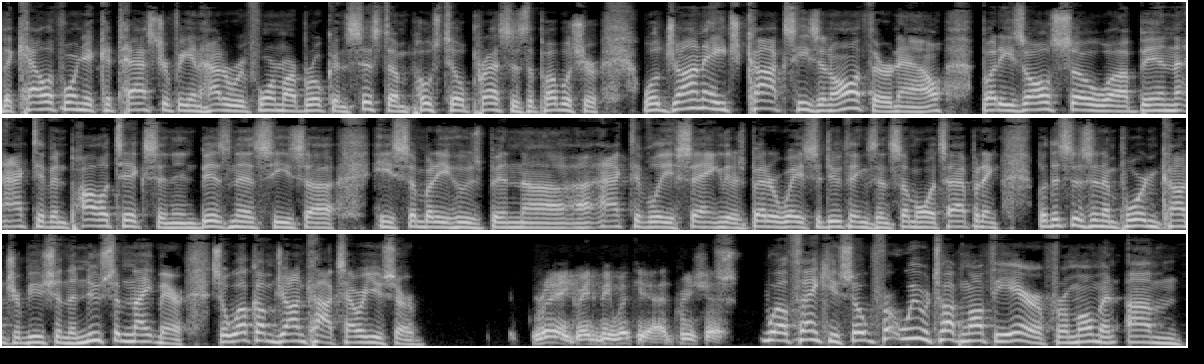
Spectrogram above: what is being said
The California Catastrophe and How to Reform Our Broken System. Post Hill Press is the publisher. Well, John H. Cox, he's an author now, but he's also uh, been active in politics and in business. He's, uh, he's somebody who's been uh, actively saying there's better ways to do things than some of what's happening. But this is an important contribution, the Newsom Nightmare. So, welcome, John Cox. How are you, sir? Great, great to be with you. I appreciate it. Well, thank you. So, for, we were talking off the air for a moment. Um,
